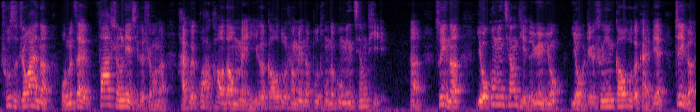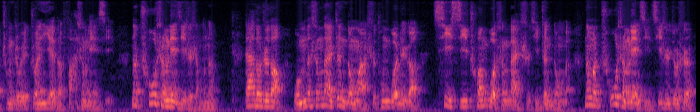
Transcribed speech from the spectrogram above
除此之外呢，我们在发声练习的时候呢，还会挂靠到每一个高度上面的不同的共鸣腔体啊。所以呢，有共鸣腔体的运用，有这个声音高度的改变，这个称之为专业的发声练习。那出声练习是什么呢？大家都知道，我们的声带振动啊，是通过这个气息穿过声带使其振动的。那么出声练习其实就是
